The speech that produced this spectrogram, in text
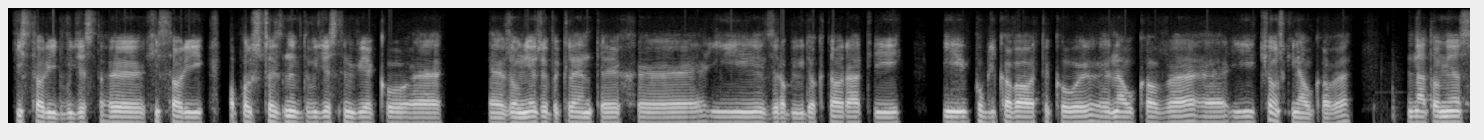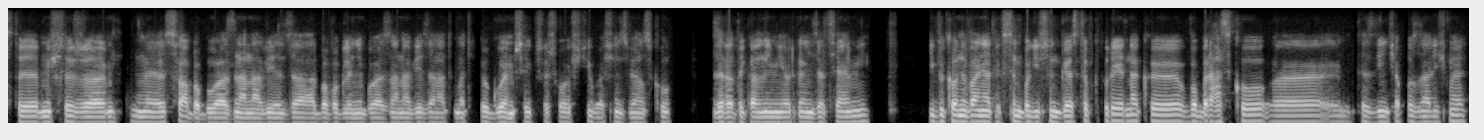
historii, 20, historii opolszczyzny w XX wieku, żołnierzy wyklętych i zrobił doktorat i, i publikował artykuły naukowe i książki naukowe. Natomiast y, myślę, że y, słabo była znana wiedza, albo w ogóle nie była znana wiedza na temat jego głębszej przeszłości, właśnie w związku z radykalnymi organizacjami i wykonywania tych symbolicznych gestów, które jednak y, w obrazku te zdjęcia poznaliśmy,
